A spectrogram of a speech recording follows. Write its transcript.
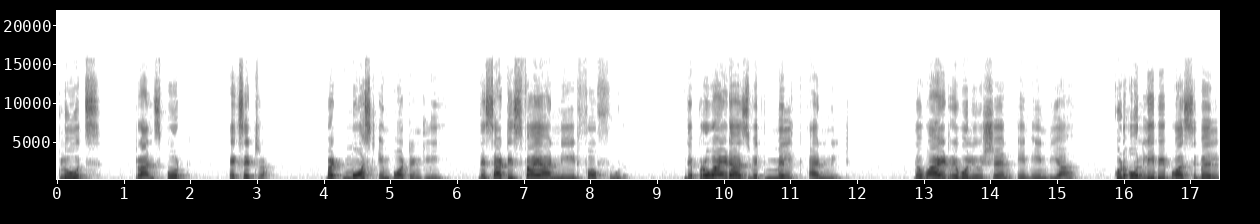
clothes, transport, etc. But most importantly, they satisfy our need for food. They provide us with milk and meat. The white revolution in India could only be possible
